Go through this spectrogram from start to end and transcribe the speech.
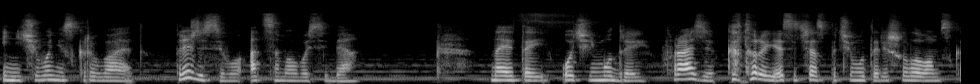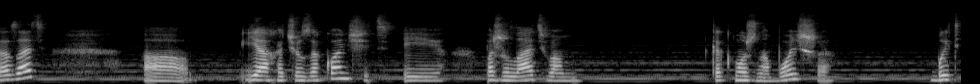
и ничего не скрывает. Прежде всего от самого себя. На этой очень мудрой фразе, которую я сейчас почему-то решила вам сказать, а, я хочу закончить и пожелать вам как можно больше быть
